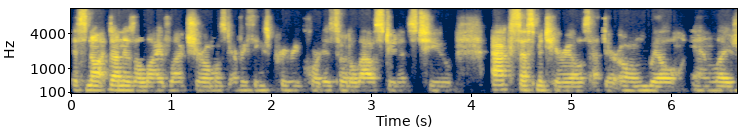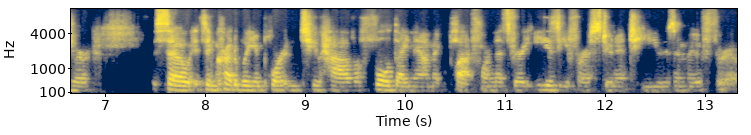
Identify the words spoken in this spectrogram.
it's not done as a live lecture. Almost everything's pre-recorded, so it allows students to access materials at their own will and leisure. So it's incredibly important to have a full dynamic platform that's very easy for a student to use and move through.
